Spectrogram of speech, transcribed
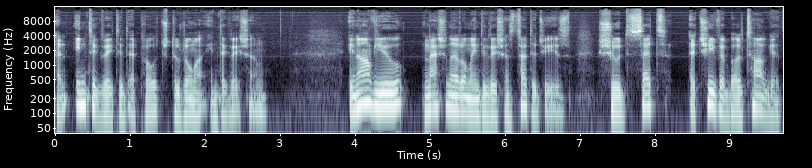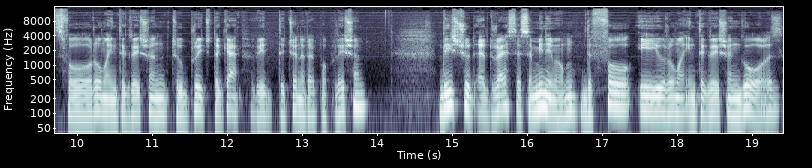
an integrated approach to Roma integration. In our view, national Roma integration strategies should set achievable targets for Roma integration to bridge the gap with the general population. These should address as a minimum the four EU Roma integration goals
